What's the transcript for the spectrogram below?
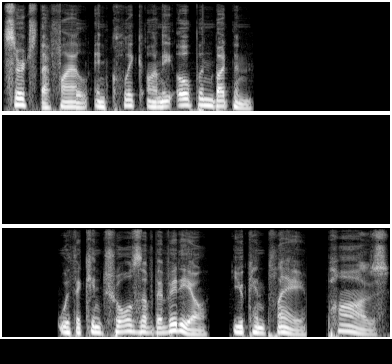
Search the file and click on the Open button. With the controls of the video, you can play, pause,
